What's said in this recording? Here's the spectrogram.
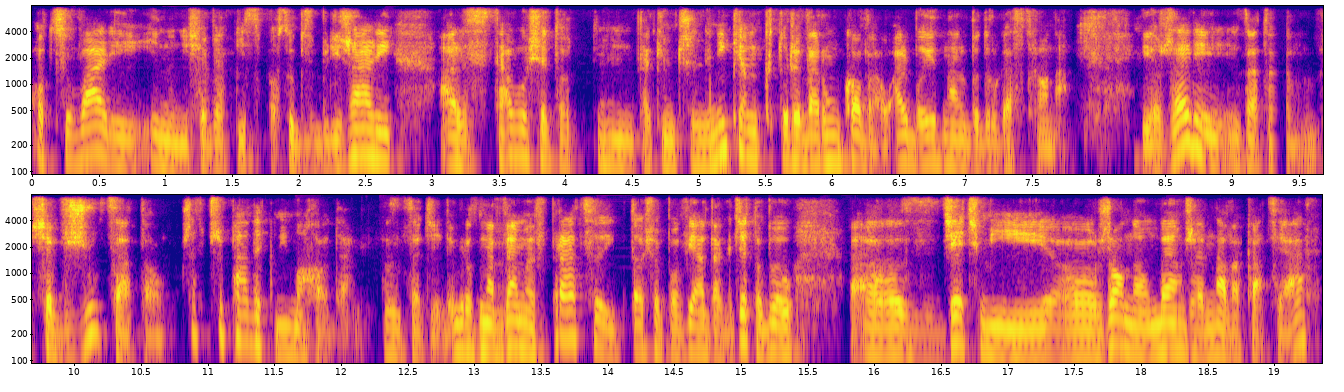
odsuwali, inni się w jakiś sposób zbliżali, ale stało się to mm, takim czynnikiem, który warunkował albo jedna, albo druga strona. Jeżeli za to się wrzuca to przez przypadek mimochodem, w zasadzie rozmawiamy w pracy i ktoś opowiada, gdzie to był e, z dziećmi, żoną, mężem na wakacjach,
